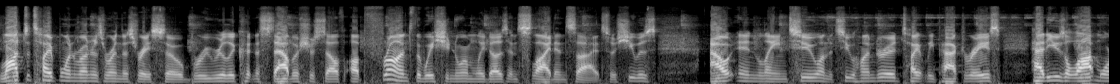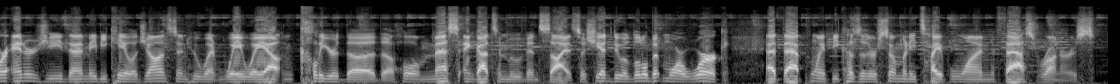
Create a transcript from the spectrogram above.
Lots of Type 1 runners were in this race, so Brie really couldn't establish herself up front the way she normally does and slide inside. So she was out in lane 2 on the 200, tightly packed race, had to use a lot more energy than maybe Kayla Johnson, who went way, way out and cleared the, the whole mess and got to move inside. So she had to do a little bit more work at that point because there's so many Type 1 fast runners.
